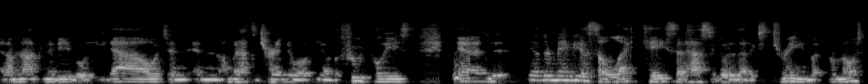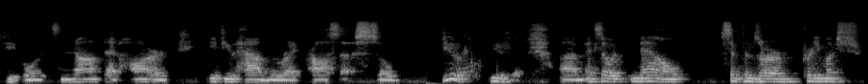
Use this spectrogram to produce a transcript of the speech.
and I'm not going to be able to eat out, and, and I'm going to have to turn into a, you know, the food police. And you know, there may be a select case that has to go to that extreme, but for most people, it's not that hard if you have the right process. So beautiful, beautiful. Um, and so now symptoms are pretty much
